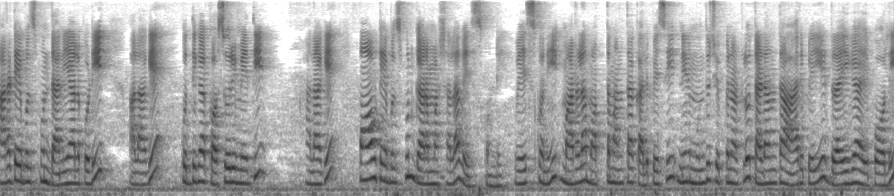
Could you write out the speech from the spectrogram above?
అర టేబుల్ స్పూన్ ధనియాల పొడి అలాగే కొద్దిగా కసూరి మేతి అలాగే పావు టేబుల్ స్పూన్ గరం మసాలా వేసుకోండి. వేసుకొని మరలా మొత్తం అంతా కలిపేసి నేను ముందు చెప్పినట్లు తడంతా ఆరిపోయి డ్రైగా అయిపోవాలి.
